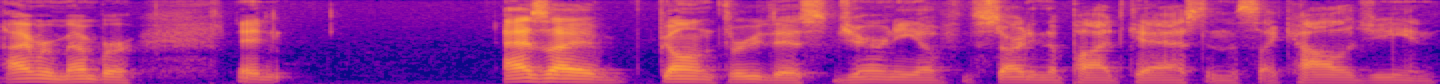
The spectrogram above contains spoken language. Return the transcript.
I remember, and as I've gone through this journey of starting the podcast and the psychology and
